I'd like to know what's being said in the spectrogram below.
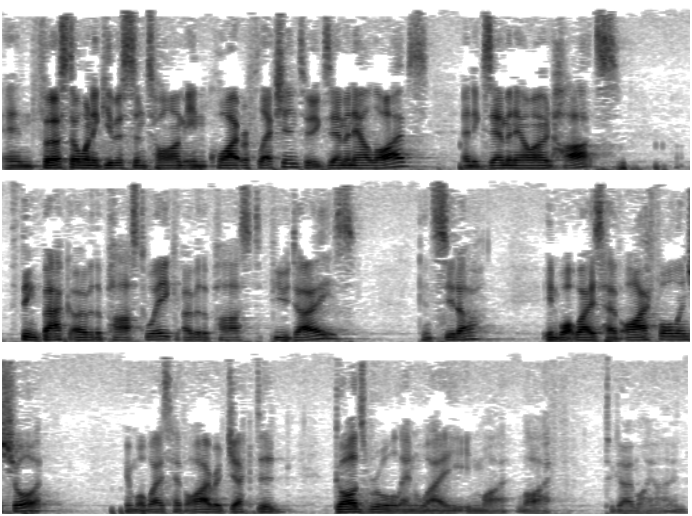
And first, I want to give us some time in quiet reflection to examine our lives and examine our own hearts. Think back over the past week, over the past few days. Consider in what ways have I fallen short? In what ways have I rejected God's rule and way in my life to go my own?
